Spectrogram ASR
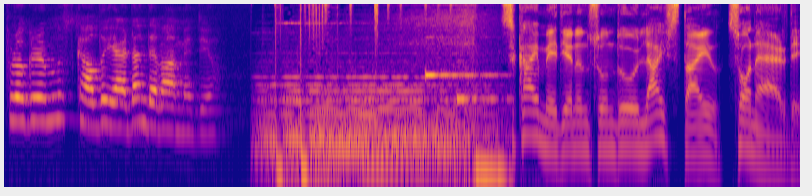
Programımız kaldığı yerden devam ediyor. Sky Medya'nın sunduğu Lifestyle sona erdi.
